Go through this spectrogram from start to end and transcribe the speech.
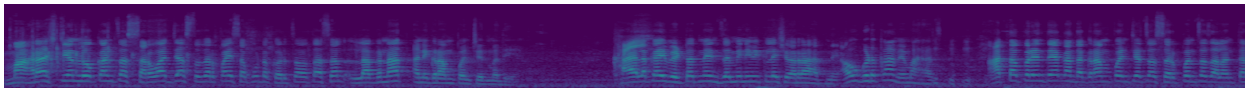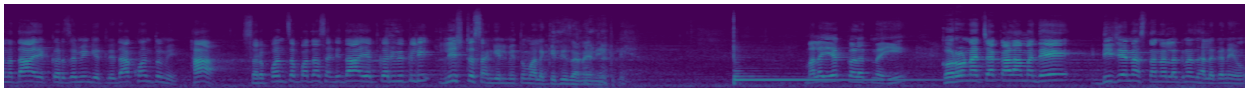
महाराष्ट्रीयन लोकांचा सर्वात जास्त जर पैसा कुठं खर्च होत असेल लग्नात आणि ग्रामपंचायतमध्ये. खायला काही भेटत नाही जमिनी विकल्याशिवाय राहत नाही. अवघड काम आहे महाराज. आतापर्यंत एखादा ग्रामपंचायतचा सरपंच झाला आणि त्यांना दहा एकर जमीन घेतली. दाखवा तुम्ही. हा सरपंच पदासाठी दहा एकर विकली. लिस्ट सांगेल मी तुम्हाला किती जणांनी विकली. मला एक कळत नाही करोनाच्या काळामध्ये डीजे नसताना लग्न झालं का नाही हो?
